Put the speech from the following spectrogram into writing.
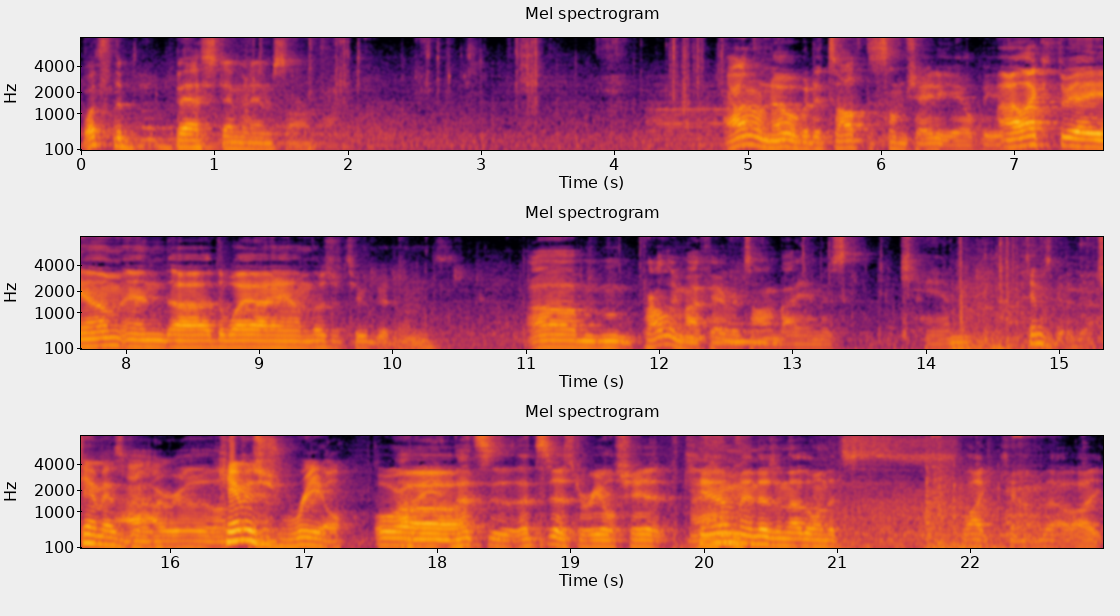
What's the best Eminem song? I don't know, but it's off the Slim Shady LP. I like 3 a.m. and uh, The Way I Am. Those are two good ones. Um, probably my favorite song by him is Kim. Kim's good. Though. Kim is good. I, I really love Kim is just real. Or I mean, uh, that's that's just real shit. Kim, and there's another one that's like Kim that I like.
